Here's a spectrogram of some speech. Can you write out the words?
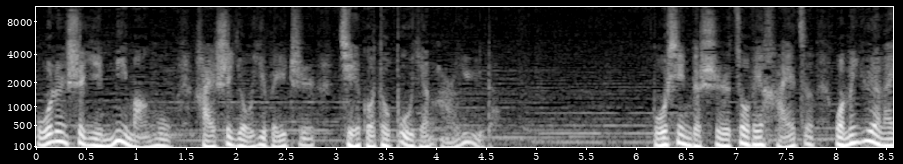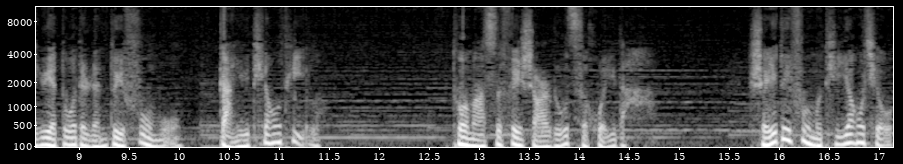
无论是隐秘盲目还是有意为之，结果都不言而喻的。不幸的是，作为孩子，我们越来越多的人对父母敢于挑剔了。托马斯·费舍尔如此回答：“谁对父母提要求，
